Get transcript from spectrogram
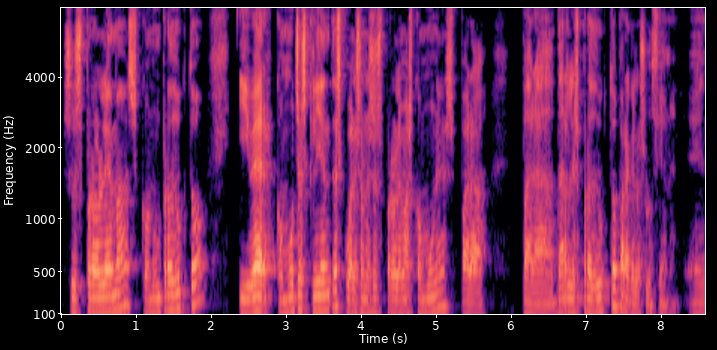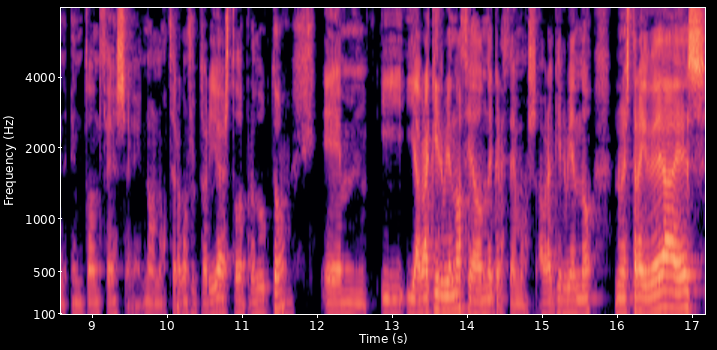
sus problemas con un producto y ver con muchos clientes cuáles son esos problemas comunes para, para darles producto para que lo solucionen. Entonces, eh, no, no, cero consultoría, es todo producto em, y, habrá que ir viendo hacia dónde crecemos. Habrá que ir viendo, nuestra idea es...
